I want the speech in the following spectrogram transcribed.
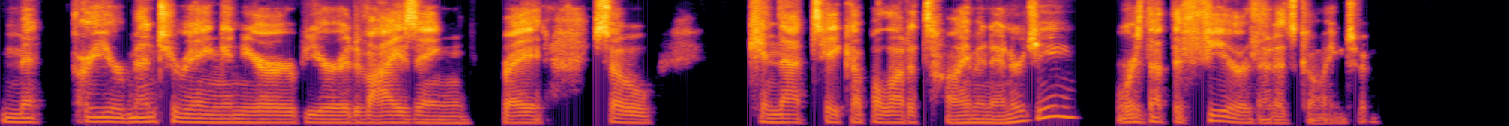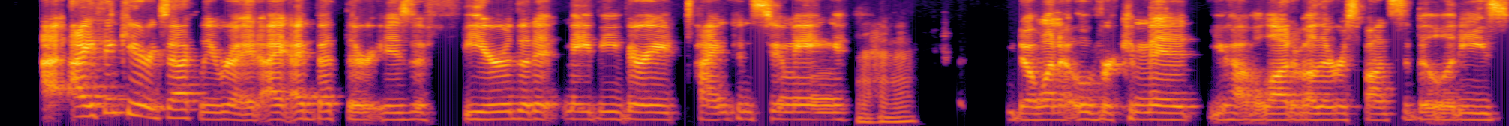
met, or you're mentoring and you're you're advising right so can that take up a lot of time and energy? Or is that the fear that it's going to? I think you're exactly right. I, I bet there is a fear that it may be very time consuming. Mm-hmm. You don't want to overcommit. You have a lot of other responsibilities,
